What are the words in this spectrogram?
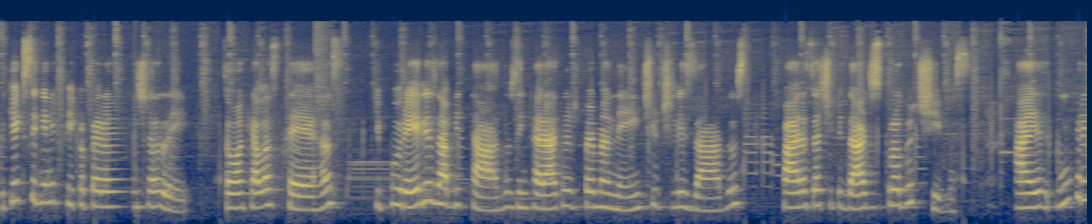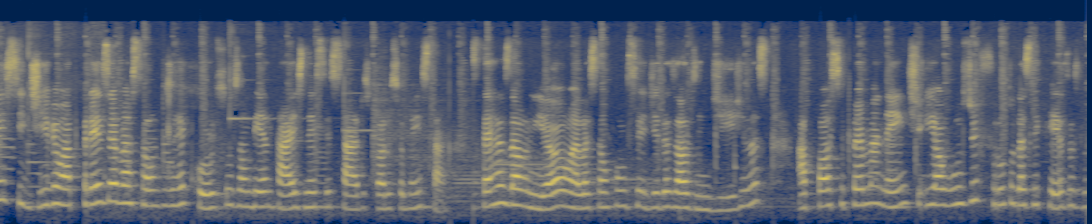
O que, que significa perante a lei? São aquelas terras que por eles habitados em caráter permanente utilizados para as atividades produtivas, é imprescindível a preservação dos recursos ambientais necessários para o seu bem-estar. As terras da União, elas são concedidas aos indígenas a posse permanente e uso de fruto das riquezas do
